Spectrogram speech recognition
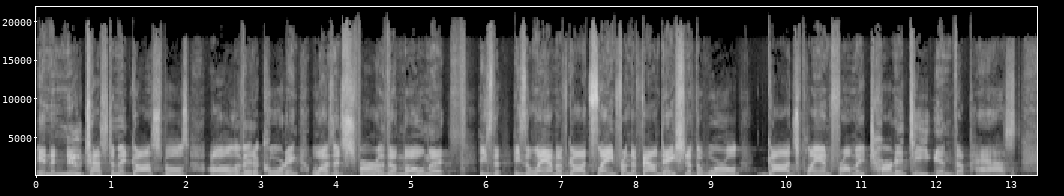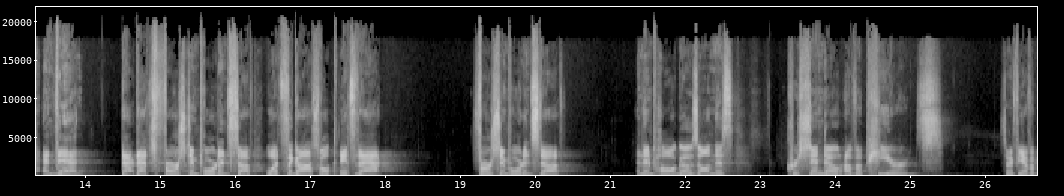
in the New Testament gospels, all of it according, wasn't spur of the moment. He's the, he's the Lamb of God slain from the foundation of the world, God's plan from eternity in the past. And then that, that's first important stuff. What's the gospel? It's that. First important stuff. And then Paul goes on this crescendo of appeareds. So if you have a,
